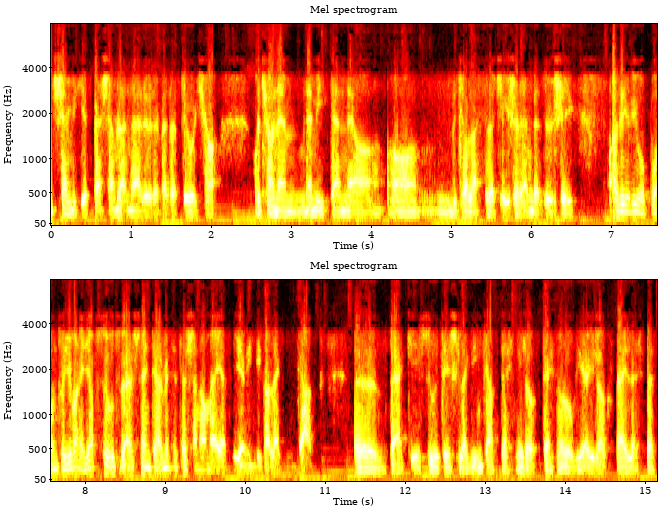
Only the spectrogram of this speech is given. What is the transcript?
semmiképpen sem lenne előrevezető, hogyha hogyha nem, nem így tenne a, a Vitorlás Szövetség és a rendezőség. Azért jó pont, hogy van egy abszolút verseny természetesen, amelyet ugye mindig a leginkább ö, felkészült és leginkább technológiailag fejlesztett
